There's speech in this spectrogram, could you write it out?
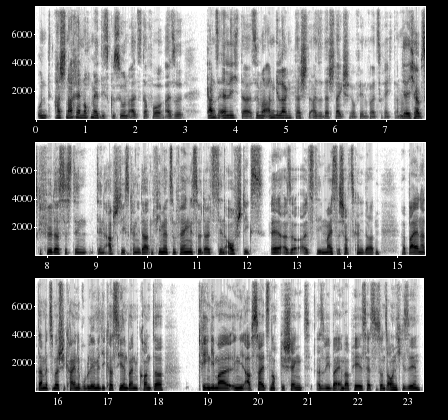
und hast nachher noch mehr Diskussion als davor. Also ganz ehrlich, da sind wir angelangt, da, also da steigst du auf jeden Fall zurecht dann. Ja, ich habe das Gefühl, dass es den, den Abstiegskandidaten viel mehr zum Verhängnis wird als den Aufstiegs, äh, also als die Meisterschaftskandidaten. Weil Bayern hat damit zum Beispiel keine Probleme, die kassieren bei einem Konter, kriegen die mal irgendwie Abseits noch geschenkt, also wie bei Mbappé, das hättest du sonst auch nicht gesehen,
